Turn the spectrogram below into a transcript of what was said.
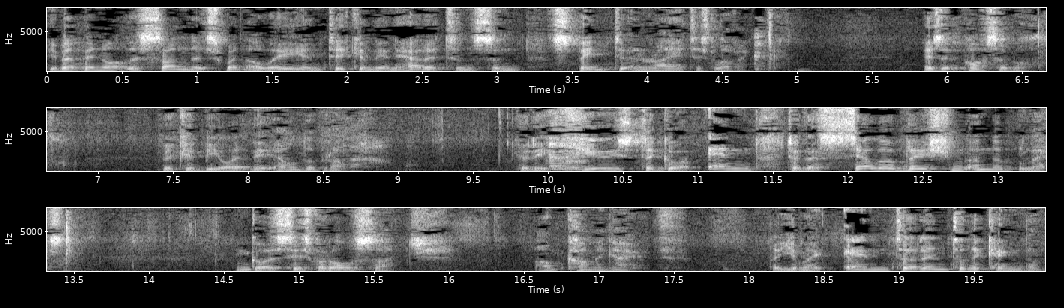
You maybe not the son that's went away and taken the inheritance and spent it in riotous living. Is it possible we could be like the elder brother who refused to go in to the celebration and the blessing? And God says, For all such, I'm coming out that you might enter into the kingdom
